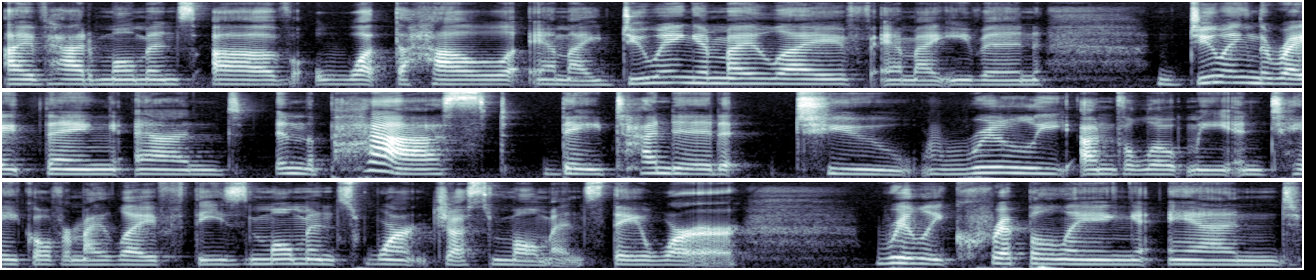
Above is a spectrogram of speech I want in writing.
I've had moments of what the hell am I doing in my life? Am I even doing the right thing? And in the past, they tended to really envelope me and take over my life. These moments weren't just moments, they were really crippling and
